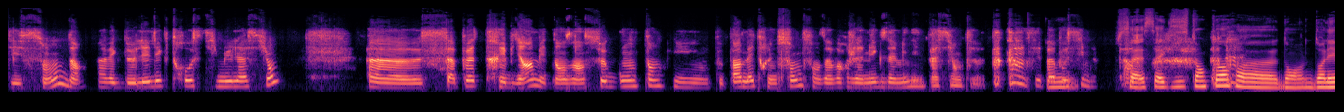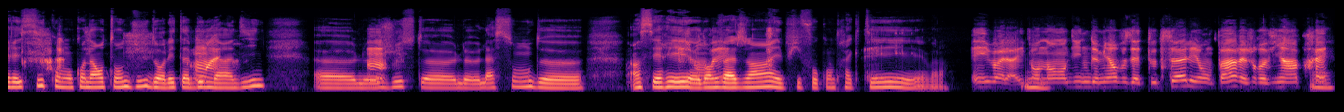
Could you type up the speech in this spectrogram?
des sondes, avec de l'électrostimulation. Euh, ça peut être très bien, mais dans un second temps, on ne peut pas mettre une sonde sans avoir jamais examiné une patiente. C'est pas Oui. possible. Ça, ça existe encore euh, dans, dans les récits qu'on a entendus dans l'établi de Ouais. indigne. Euh, le, juste euh, le- la sonde euh, insérée euh, dans le vagin et puis il faut contracter. Et voilà. Et voilà, et Mmh. pendant une demi-heure, vous êtes toute seule et on part et je reviens après. Ouais.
